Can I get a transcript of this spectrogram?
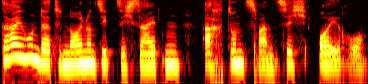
379 Seiten, 28 Euro.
